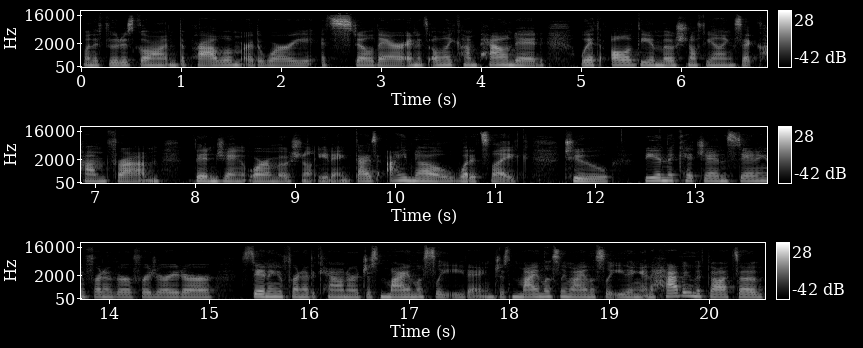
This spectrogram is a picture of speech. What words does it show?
when the food is gone, the problem or the worry, it's still there and it's only compounded with all of the emotional feelings that come from binging or emotional eating. Guys, I know what it's like to be in the kitchen, standing in front of the refrigerator, standing in front of the counter, just mindlessly eating, just mindlessly, mindlessly eating, and having the thoughts of,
